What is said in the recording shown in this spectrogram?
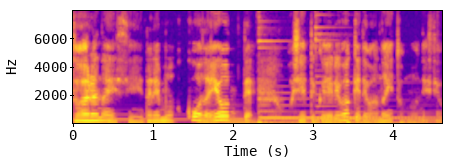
教わらないし誰もこうだよって教えてくれるわけではないと思うんですよ。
